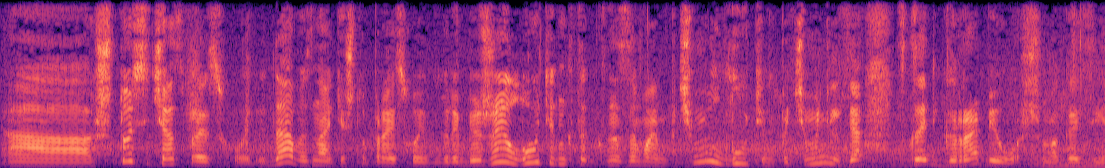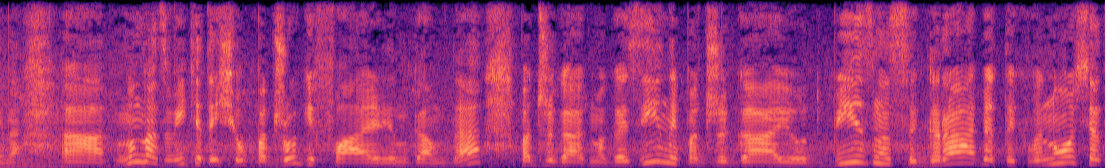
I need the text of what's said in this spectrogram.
что сейчас происходит? Да, вы знаете, что происходит грабежи, лутинг так называемый. Почему лутинг? Почему нельзя сказать грабеж магазина? А, ну, назовите это еще поджоги файрингом, да? Поджигают магазины, поджигают бизнесы, грабят их, выносят.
